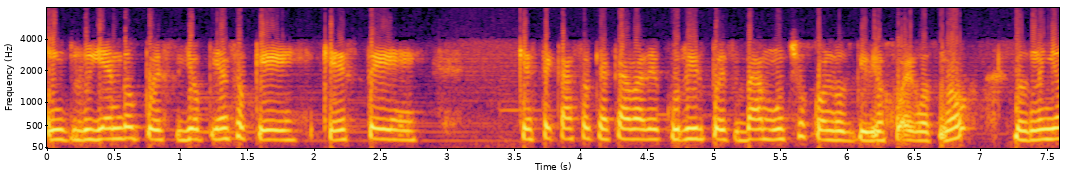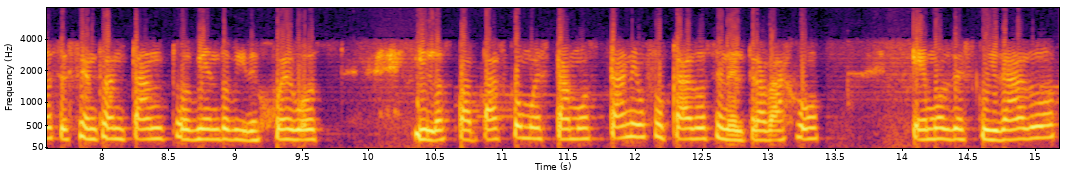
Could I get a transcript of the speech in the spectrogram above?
incluyendo pues yo pienso que, que este que este caso que acaba de ocurrir pues va mucho con los videojuegos, ¿no? Los niños se centran tanto viendo videojuegos y los papás como estamos tan enfocados en el trabajo hemos descuidado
